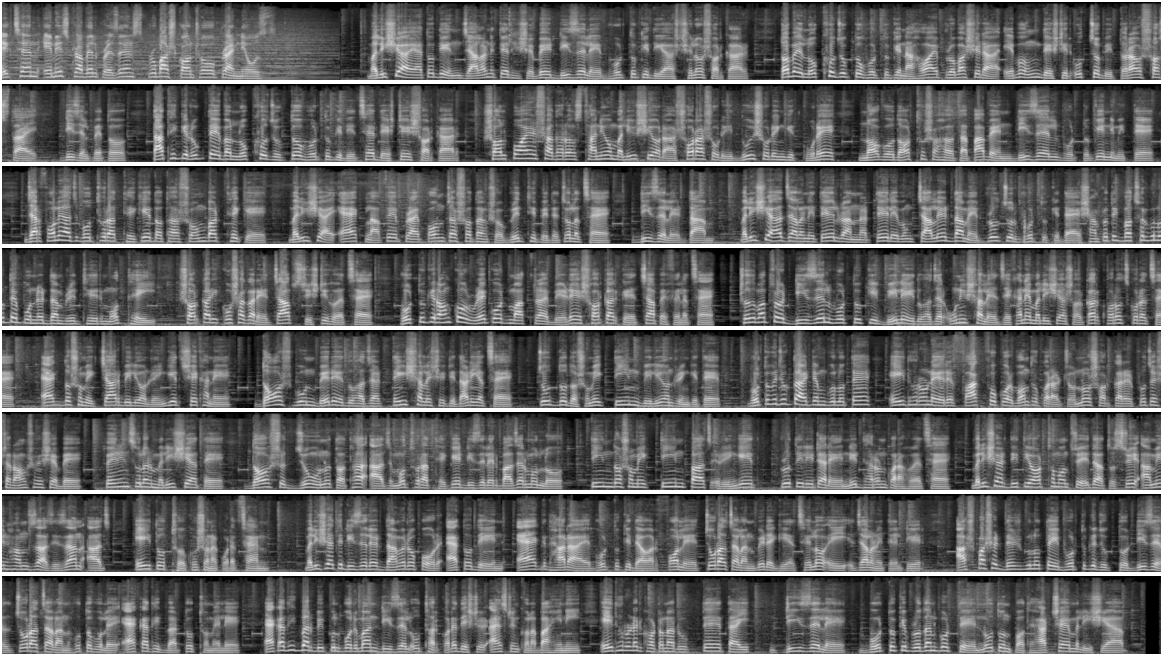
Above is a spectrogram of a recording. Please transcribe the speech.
দেখছেন MS travel presents প্রবাস কণ্ঠ প্রাইম নিউজ। মালয়েশিয়ায় এতদিন জ্বালানি তেল হিসেবে ডিজেলে ভর্তুকি দিয়ে আসছিল সরকার। তবে লক্ষ্যযুক্ত ভর্তুকি না হওয়ায় প্রবাসীরা এবং দেশটির উচ্চবিত্তরাও সস্তায় ডিজেল পেত। তা থেকে রুখতে এবার লক্ষ্যযুক্ত ভর্তুকি দিচ্ছে দেশটির সরকার। স্বল্প আয়ের সাধারণ স্থানীয় মালয়েশীয়রা সরাসরি দুই রিঙ্গিত করে নগদ অর্থ সহায়তা পাবেন ডিজেল ভর্তুকি নিমিত্তে। যার ফলে আজ মধ্যরাত থেকে তথা সোমবার থেকে মালয়েশিয়ায় এক লাফে প্রায় পঞ্চাশ শতাংশ বৃদ্ধি পেতে চলেছে ডিজেলের দাম। মালয়েশিয়া জ্বালানি তেল, রান্নার তেল এবং চালের দামে প্রচুর ভর্তুকি দেয়। সাম্প্রতিক বছরগুলোতে পণ্যের দাম বৃদ্ধির মধ্যেই সরকারি কোষাগারে চাপ সৃষ্টি হয়েছে। ভর্তুকির অঙ্ক রেকর্ড মাত্রায় বেড়ে সরকারকে চাপে ফেলেছে। শুধুমাত্র ডিজেল ভর্তুকি বিলেই দু সালে যেখানে মালয়েশিয়া সরকার খরচ করেছে এক দশমিক চার বিলিয়ন রিঙ্গিত, সেখানে দশ গুণ বেড়ে দুহাজার তেইশ সালে সেটি দাঁড়িয়েছে চোদ্দ দশমিক তিন বিলিয়ন রিঙ্গিতে। ভর্তুকিযুক্ত আইটেমগুলোতে এই ধরনের ফাঁক ফোকর বন্ধ করার জন্য সরকারের প্রচেষ্টার অংশ হিসেবে পেনিনসুলার মালয়েশিয়াতে দশ জুন তথা আজ মধ্যরাত থেকে ডিজেলের বাজার মূল্য তিন দশমিক তিন পাঁচ রিঙ্গিত প্রতি লিটারে নির্ধারণ করা হয়েছে। মালয়েশিয়ার দ্বিতীয় অর্থমন্ত্রী দাতুশ্রী আমির হামজা আজিজান আজ এই তথ্য ঘোষণা করেছেন। মালয়েশিয়াতে ডিজেলের দামের ওপর এতদিন এক ধারায় ভর্তুকি দেওয়ার ফলে চোরাচালান বেড়ে গিয়েছিল এই জ্বালানি তেলটির। আশপাশের দেশগুলোতেই ভর্তুকিযুক্ত ডিজেল চোরাচালান হতো বলে একাধিকবার তথ্য মেলে। একাধিকবার বিপুল পরিমাণ ডিজেল উদ্ধার করে দেশটির আইনশৃঙ্খলা বাহিনী। এই ধরনের ঘটনা রুখতে তাই ডিজেলে ভর্তুকি প্রদান করতে নতুন পথে হাঁটছে Malaysia.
